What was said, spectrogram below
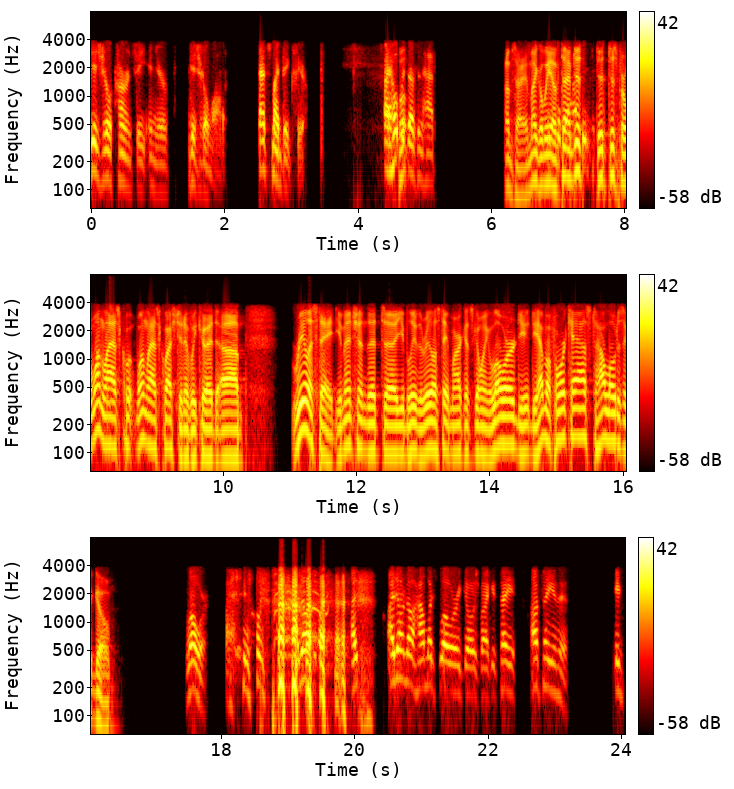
digital currency in your digital wallet. That's my big fear. I hope well, it doesn't happen. I'm sorry, Michael. We have time just just, just for one last one last question, if we could. Uh, Real estate. You mentioned that uh, you believe the real estate market's going lower. Do you, do you have a forecast? How low does it go? Lower. I don't, I don't, I, I don't know how much lower it goes, but I can tell you. I'll tell you this: it's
